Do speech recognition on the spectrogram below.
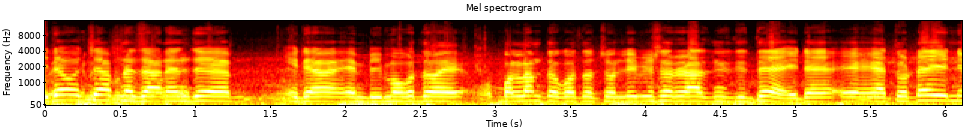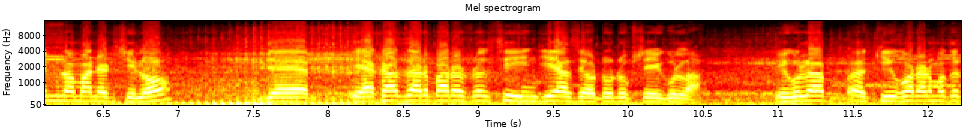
এটা হচ্ছে আপনি জানেন যে এটা এমপি মহোদয় বললাম তো গত চল্লিশ বছরের রাজনীতিতে এটা এতটাই নিম্নমানের ছিল যে এক হাজার বারোশো সিএনজি আছে অটো রিক্সা এগুলা এগুলা কি করার মতন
